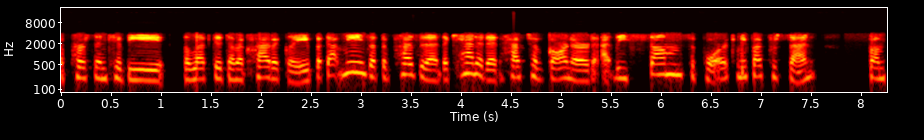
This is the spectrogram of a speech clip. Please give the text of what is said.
a person to be elected democratically, but that means that the president, the candidate, has to have garnered at least some support, 25%, from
